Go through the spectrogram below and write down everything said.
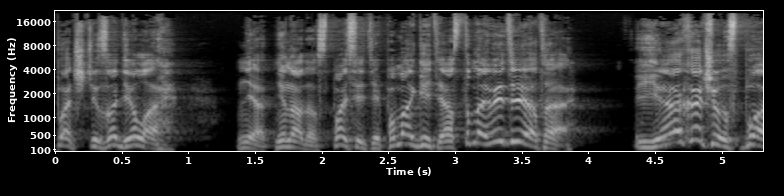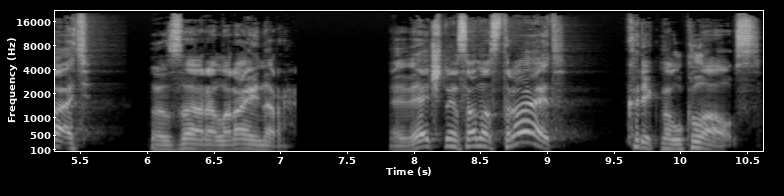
Почти задело! Нет, не надо, спасите, помогите, остановите это! Я хочу спать!» – заорал Райнер. «Вечный сон устроит?» – крикнул Клаус.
